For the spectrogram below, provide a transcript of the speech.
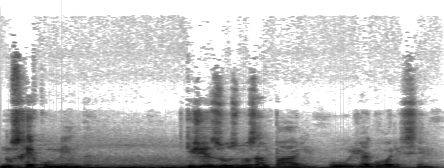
nos recomenda que Jesus nos ampare, hoje, agora e sempre.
